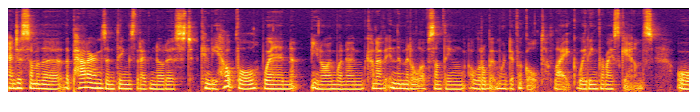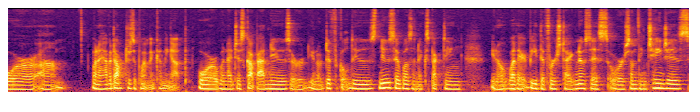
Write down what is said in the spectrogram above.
and just some of the the patterns and things that I've noticed can be helpful when you know, I'm when I'm kind of in the middle of something a little bit more difficult, like waiting for my scans or um, when I have a doctor's appointment coming up, or when I just got bad news or, you know, difficult news, news I wasn't expecting, you know, whether it be the first diagnosis or something changes,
